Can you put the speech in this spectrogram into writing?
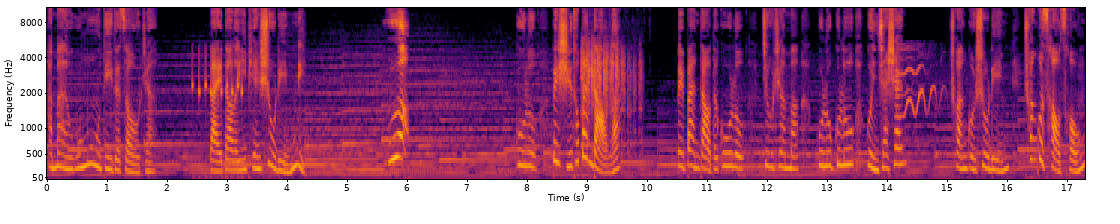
他漫无目的的走着。来到了一片树林里，啊！咕噜被石头绊倒了，被绊倒的咕噜就这么咕噜咕噜滚下山，穿过树林，穿过草丛，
